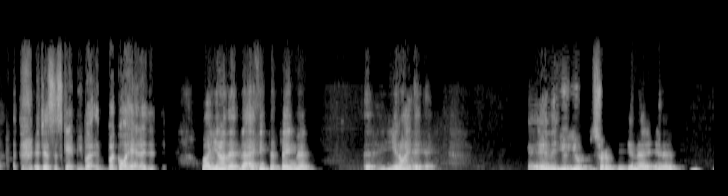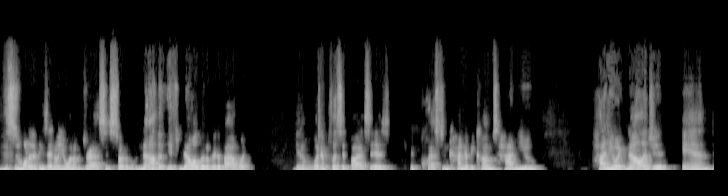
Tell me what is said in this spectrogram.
it just escaped me. But but go ahead well, you know, that I think the thing that, uh, you know, it, and you you sort of in the in a, this is one of the things I know you want to address is sort of now that if you know a little bit about what you know what implicit bias is, the question kind of becomes how do you how do you acknowledge it and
